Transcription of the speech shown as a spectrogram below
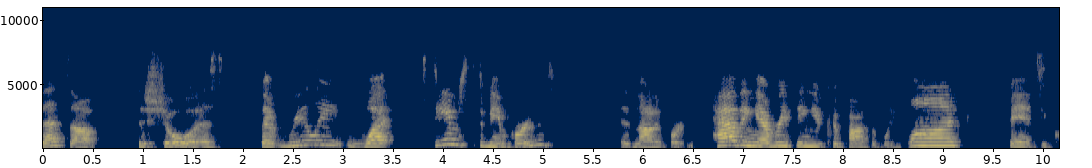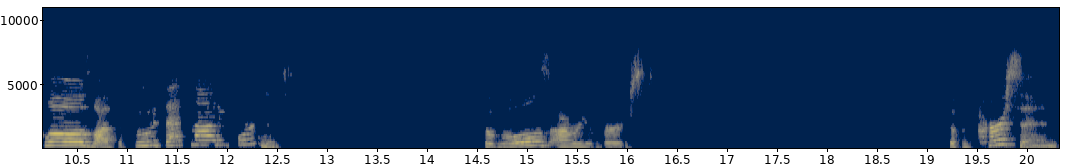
sets up to show us that really what seems to be important is not important. Having everything you could possibly want, fancy clothes, lots of food, that's not important. the roles are reversed. The person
